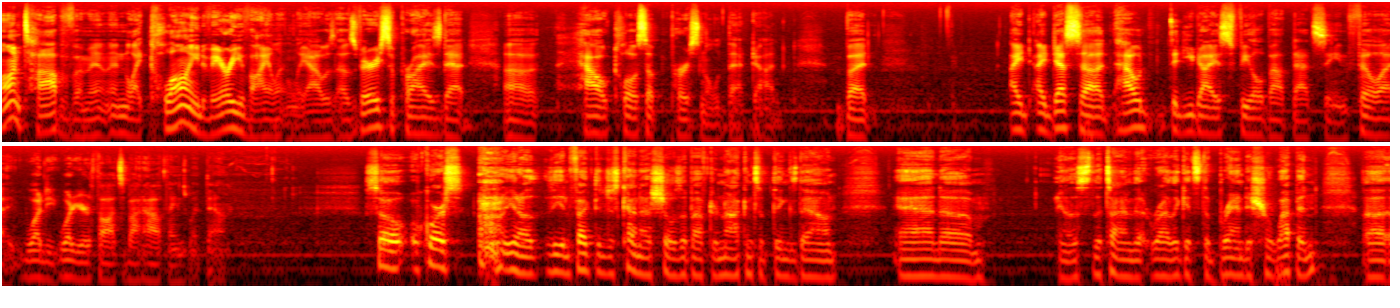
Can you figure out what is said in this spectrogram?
on top of him and, and like clawing very violently. I was I was very surprised at uh, how close up personal that got. But I I guess uh, how did you guys feel about that scene, Phil? What what are your thoughts about how things went down? So, of course, you know, the infected just kind of shows up after knocking some things down. And, um, you know, this is the time that Riley gets to brandish her weapon uh,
